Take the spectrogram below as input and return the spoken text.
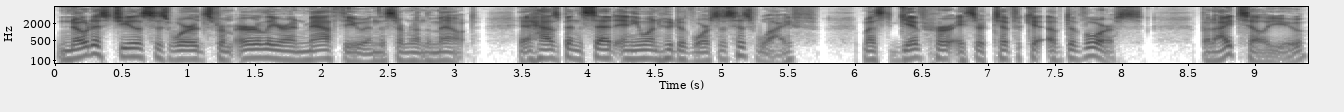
Notice Jesus' words from earlier in Matthew in the Sermon on the Mount. It has been said anyone who divorces his wife must give her a certificate of divorce. But I tell you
